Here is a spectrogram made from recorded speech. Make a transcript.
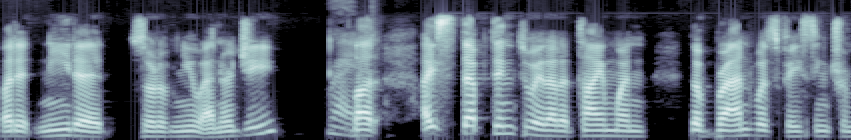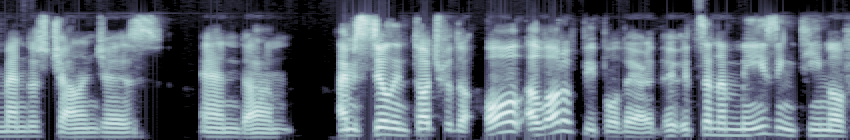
but it needed sort of new energy Right. but I stepped into it at a time when the brand was facing tremendous challenges, and um, I'm still in touch with the, all a lot of people there. It's an amazing team of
